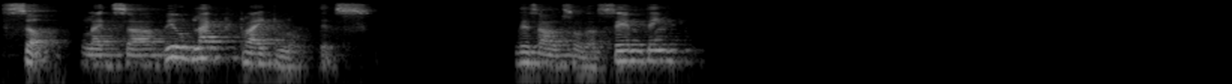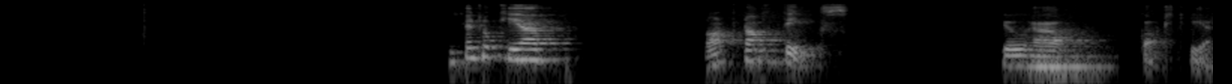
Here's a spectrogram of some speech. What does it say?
so let's uh, we would like to try to look this. This also the same thing. You can look here. Lot of things you have got here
